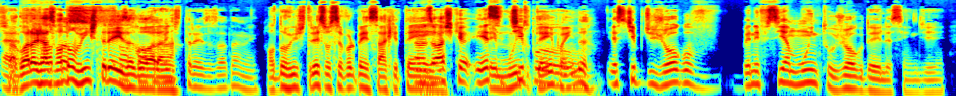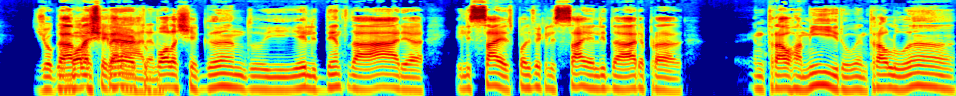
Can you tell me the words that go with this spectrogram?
É, agora já falta- faltam 23 só agora, Falta né? 23, exatamente. Faltam 23 se você for pensar que tem... Não, mas eu acho que esse tipo, tempo ainda. esse tipo de jogo beneficia muito o jogo dele, assim, de jogar mais perto, área, né? bola chegando e ele dentro da área, ele sai, você pode ver que ele sai ali da área pra entrar o Ramiro, entrar o Luan,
